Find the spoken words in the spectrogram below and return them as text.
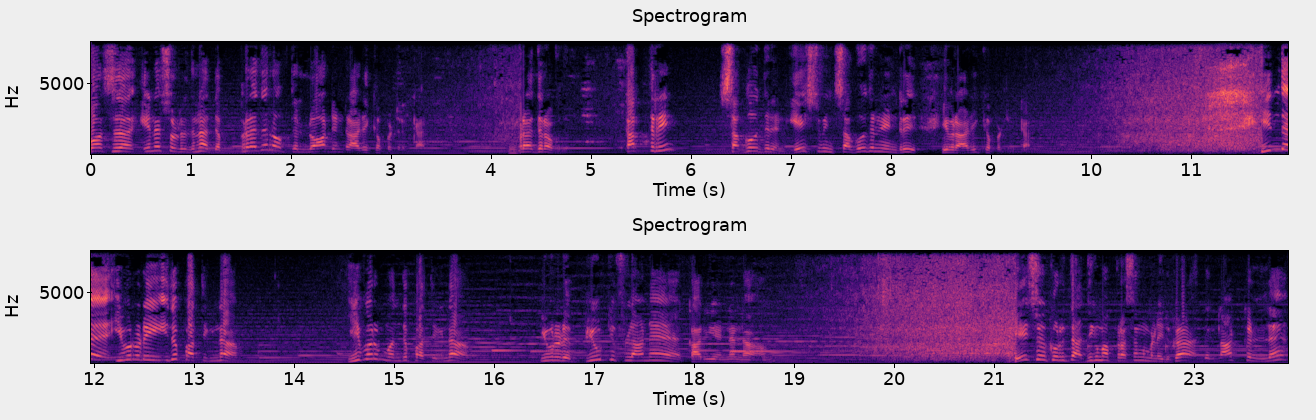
வாஸ் என்ன சொல்றதுன்னா the brother of the Lord என்று அழைக்கப்பட்டிருக்கார். பிரதர் ஆஃப் the கர்த்தரின் சகோதரன் இயேசுவின் சகோதரன் என்று இவர் அழைக்கப்பட்டிருக்கார். இந்த இவருடைய இது பார்த்தீங்கன்னா இவரும் வந்து பார்த்தீங்கன்னா இவருடைய பியூட்டிஃபுல்லான காரியம் என்னன்னா இயேசு குறித்து அதிகமாக பிரசங்கம் பண்ணியிருக்கார் அந்த நாட்களில்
